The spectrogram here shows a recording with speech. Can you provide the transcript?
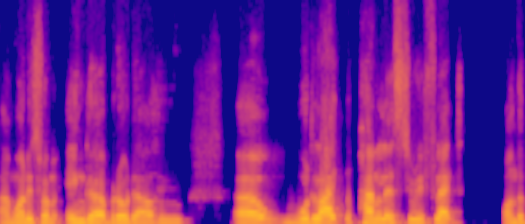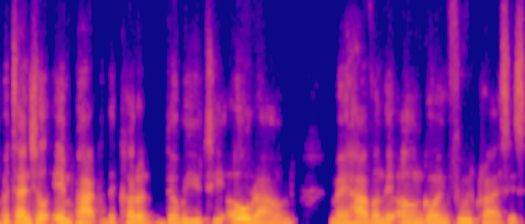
And one is from Inga Brodal, who uh, would like the panelists to reflect on the potential impact the current WTO round may have on the ongoing food crisis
